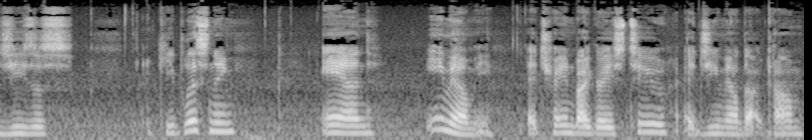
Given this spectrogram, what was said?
Jesus, keep listening and email me at trainedbygrace2 at gmail.com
